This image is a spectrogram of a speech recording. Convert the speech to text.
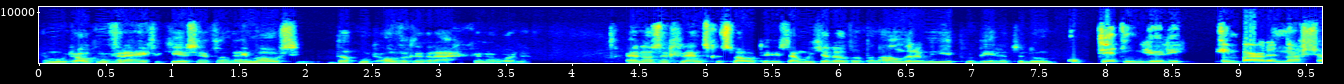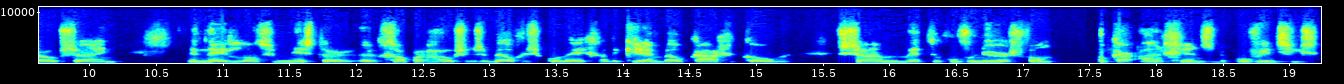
Er moet ook een vrij verkeer zijn van emotie. Dat moet overgedragen kunnen worden. En als een grens gesloten is, dan moet je dat op een andere manier proberen te doen. Op 13 juli in Baarle-Nassau zijn de Nederlandse minister uh, en zijn Belgische collega de Krem bij elkaar gekomen. Samen met de gouverneurs van elkaar aangrenzende provincies.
